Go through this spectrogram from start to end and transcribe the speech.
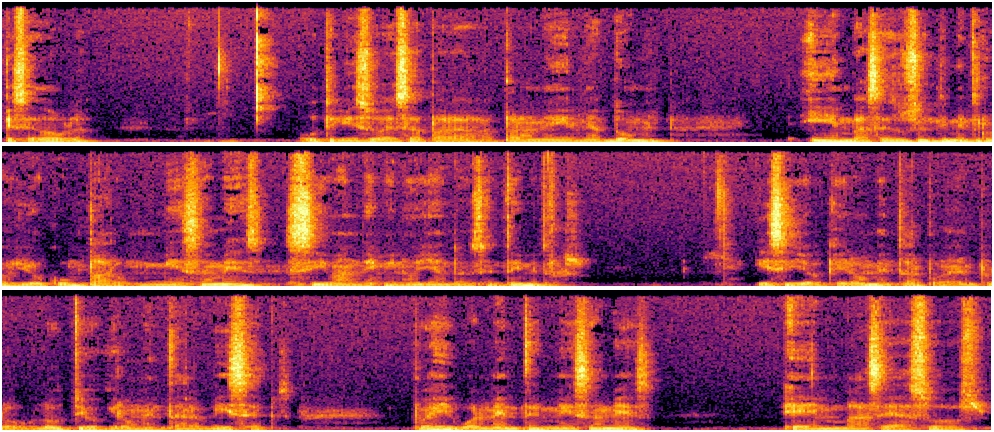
que se dobla. Utilizo esa para, para medir mi abdomen. Y en base a esos centímetros yo comparo mes a mes si van disminuyendo en centímetros. Y si yo quiero aumentar, por ejemplo, glúteo, quiero aumentar bíceps, pues igualmente mes a mes, en base a esos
